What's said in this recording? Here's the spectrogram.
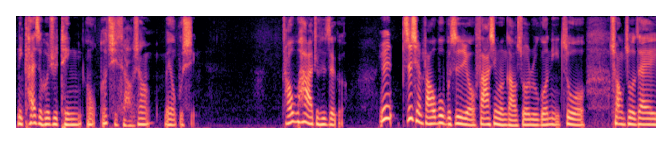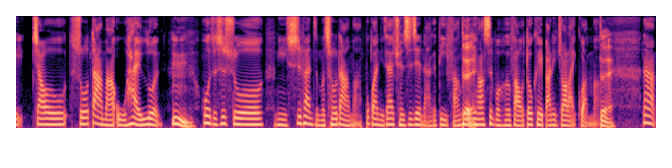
你开始会去听哦，那其实好像没有不行。法务部怕的就是这个，因为之前法务部不是有发新闻稿说，如果你做创作在教说大麻无害论，嗯，或者是说你示范怎么抽大麻，不管你在全世界哪个地方，那个地方是否合法，我都可以把你抓来关嘛。对，那。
